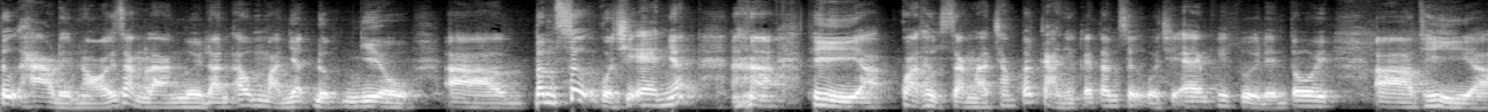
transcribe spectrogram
tự hào để nói rằng là người đàn ông mà nhận được nhiều à, tâm sự của chị em nhất thì à, quả thực rằng là trong tất cả những cái tâm sự của chị em khi gửi đến tôi à, thì à,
